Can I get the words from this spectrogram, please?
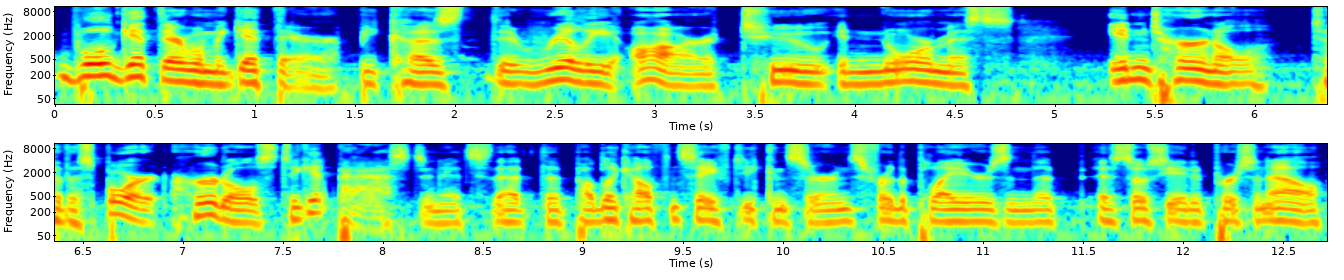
we'll get there when we get there because there really are two enormous internal to the sport hurdles to get past and it's that the public health and safety concerns for the players and the associated personnel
